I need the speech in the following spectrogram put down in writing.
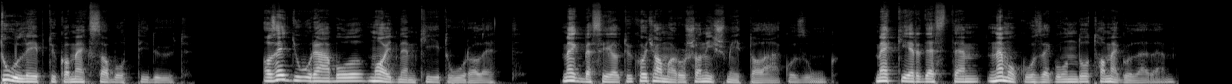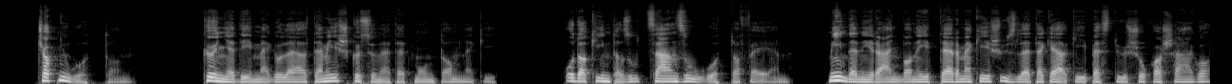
Túlléptük a megszabott időt. Az egy órából majdnem két óra lett. Megbeszéltük, hogy hamarosan ismét találkozunk. Megkérdeztem, nem okoz-e gondot, ha megölelem. Csak nyugodtan. Könnyedén megöleltem, és köszönetet mondtam neki. Odakint az utcán zúgott a fejem. Minden irányban éttermek és üzletek elképesztő sokasága,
